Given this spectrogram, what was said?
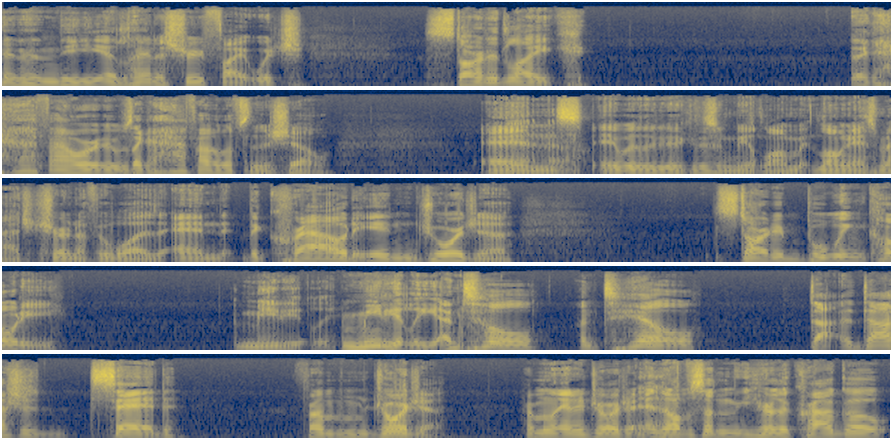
and then the Atlanta Street Fight, which started like like a half hour. It was like a half hour left in the show, and Yeah. it was like, this is gonna be a long, long ass match. Sure enough, it was. And the crowd in Georgia started booing Cody Immediately. immediately until until Da- Dasha said from Georgia, from Atlanta, Georgia, and all of a sudden you hear the crowd go,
